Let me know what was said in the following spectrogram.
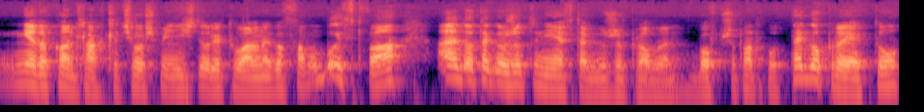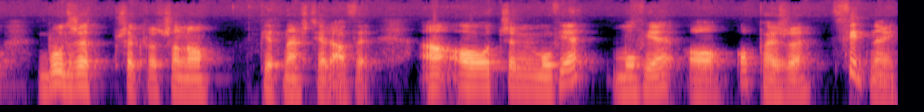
nie do końca chcę Cię ośmielić do rytualnego samobójstwa, ale do tego, że to nie jest tak duży problem, bo w przypadku tego projektu budżet przekroczono 15 razy. A o czym mówię? Mówię o operze Sydney.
